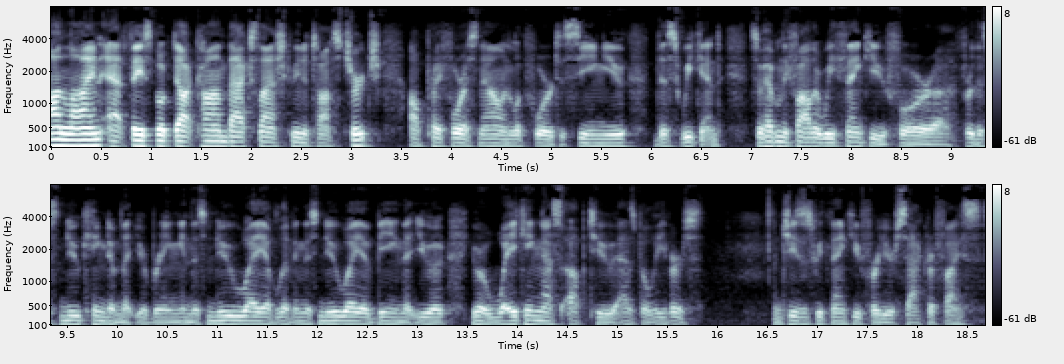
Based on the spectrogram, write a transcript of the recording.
online at facebook.com backslash Communitas Church. I'll pray for us now and look forward to seeing you this weekend. So, Heavenly Father, we thank you for uh, for this new kingdom that you're bringing in, this new way of living, this new way of being that you are, you are waking us up to as believers. And Jesus, we thank you for your sacrifice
